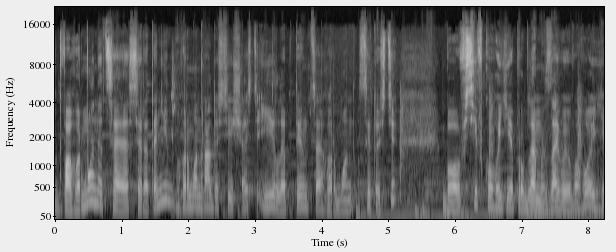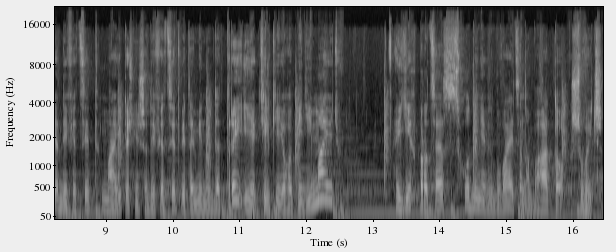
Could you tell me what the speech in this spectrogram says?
два гормони: це серотонін, гормон радості і щастя, і лептин це гормон ситості. Бо всі, в кого є проблеми з зайвою вагою, є дефіцит, мають точніше дефіцит вітаміну D3, і як тільки його підіймають, їх процес схуднення відбувається набагато швидше.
